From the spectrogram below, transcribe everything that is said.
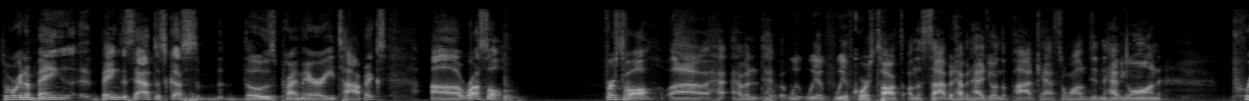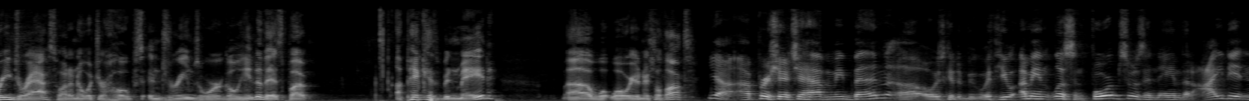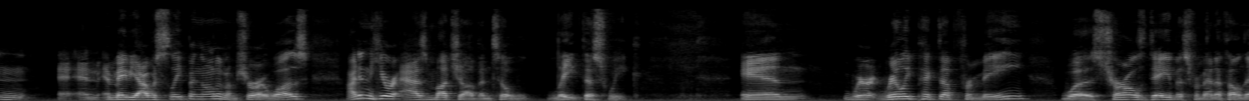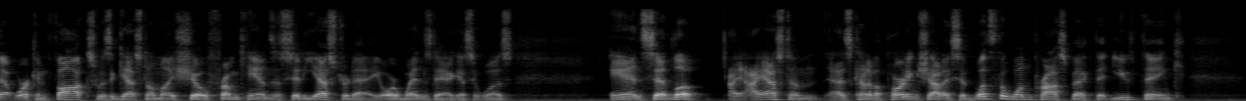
so we're gonna bang bang this out, discuss those primary topics. Uh, Russell, first of all, uh, haven't we, we have we of course talked on the side, but haven't had you on the podcast in a while. Didn't have you on pre-draft, so I don't know what your hopes and dreams were going into this, but a pick has been made. Uh, what, what, were your initial thoughts? Yeah, I appreciate you having me, Ben. Uh, always good to be with you. I mean, listen, Forbes was a name that I didn't, and and maybe I was sleeping on it. I'm sure I was. I didn't hear as much of until late this week, and where it really picked up for me was Charles Davis from NFL Network and Fox was a guest on my show from Kansas City yesterday or Wednesday, I guess it was, and said, "Look, I, I asked him as kind of a parting shot. I said, "What's the one prospect that you think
